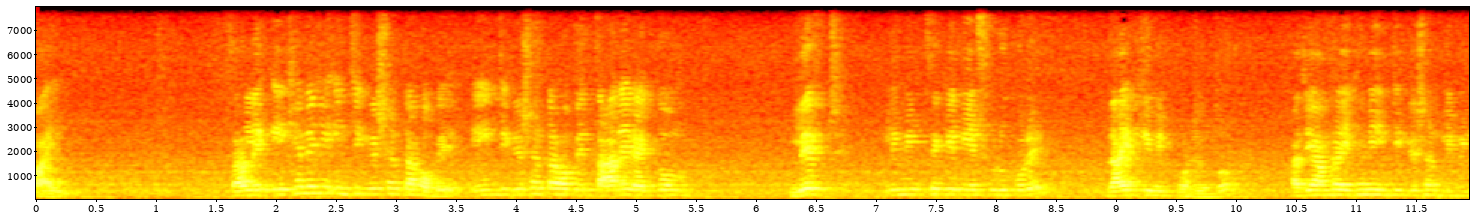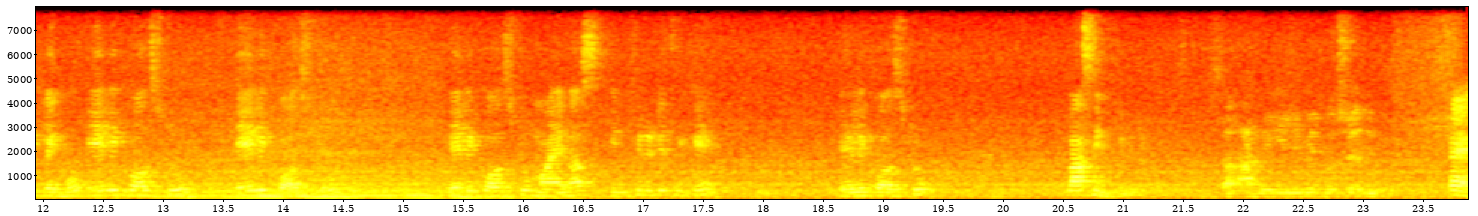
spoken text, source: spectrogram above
পাই, তাহলে এখানে যে ইন্টিগ্রেশনটা হবে, এই ইন্টিগ্রেশনটা হবে তারের একদম লেফট লিমিট থেকে নিয়ে শুরু করে রাইট লিমিট পর্যন্ত। কাজে আমরা এখানে ইন্টিগ্রেশন লিমিট লিখব, l equals to, l equals to, l equals to minus infinity থেকে l equals to plus infinity sir আগে লিমিট বসিয়ে দিব। হ্যাঁ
